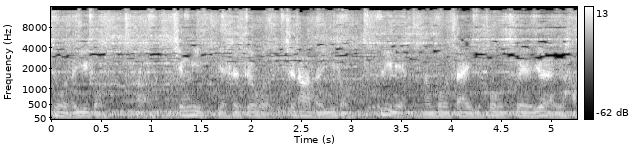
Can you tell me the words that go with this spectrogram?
对我的一种啊。经历也是对我最大的一种历练，能够在以后会越来越好。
